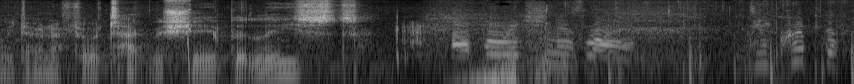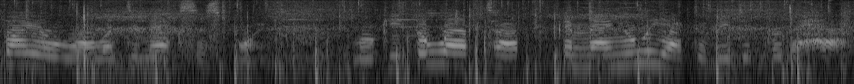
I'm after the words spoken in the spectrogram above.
we don't have to attack the ship at least. Operation is live. Decrypt the firewall at an access point. Locate the laptop and manually activate it for the hack.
